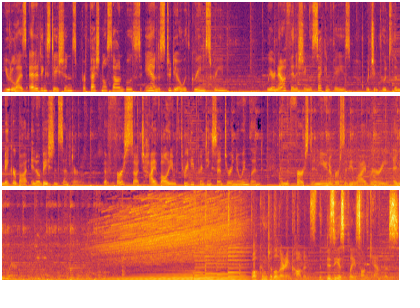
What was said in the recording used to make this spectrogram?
utilize editing stations, professional sound booths, and a studio with green screen. We are now finishing the second phase, which includes the MakerBot Innovation Center, the first such high-volume 3D printing center in New England, and the first in a university library anywhere. Welcome to the Learning Commons, the busiest place on campus.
